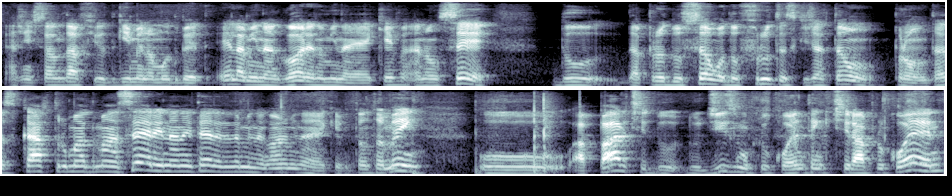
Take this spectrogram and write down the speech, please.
a gente está no da Gimel Amud Bet, elamina agora no Minaekev, a não ser do, da produção ou do frutas que já estão prontas, maaser, e na nitela, elamina agora no Minaekev. Então também, o, a parte do, do dízimo que o coelho tem que tirar para o coelho,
